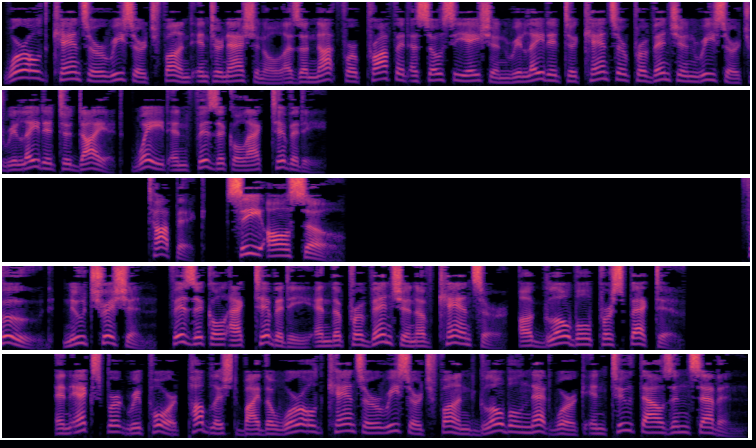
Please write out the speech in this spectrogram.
World Cancer Research Fund International is a not-for-profit association related to cancer prevention research related to diet, weight and physical activity. See also. Food, nutrition, physical activity and the prevention of cancer, a global perspective an expert report published by the World Cancer Research Fund Global Network in 2007.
